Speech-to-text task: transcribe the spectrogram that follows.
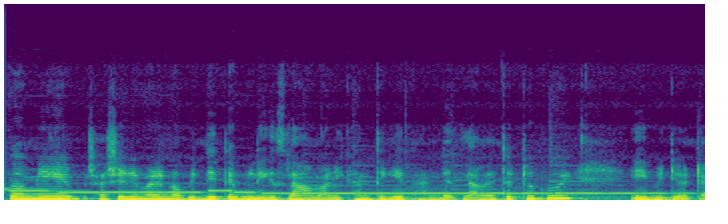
তো আমি শাশুড়ি মারে নবীন দিতে ভুলে গেছিলাম, আমার এখান থেকেই ঠান্ডা দিলাম। এতটুকুই এই ভিডিওটা।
